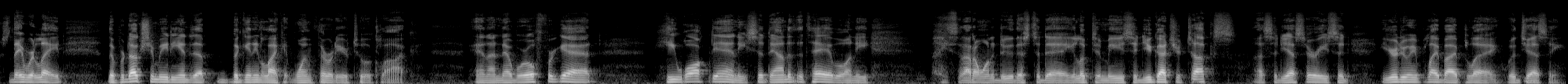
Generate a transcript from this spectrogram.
So they were late. The production meeting ended up beginning like at 1.30 or two o'clock, and I never will forget. He walked in. He sat down at the table, and he he said, "I don't want to do this today." He looked at me. He said, "You got your tux?" I said, "Yes, sir." He said, you're doing play by play with Jesse.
